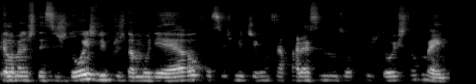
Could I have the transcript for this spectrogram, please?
pelo menos desses dois livros da Muriel, vocês me digam se aparecem nos outros dois também.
